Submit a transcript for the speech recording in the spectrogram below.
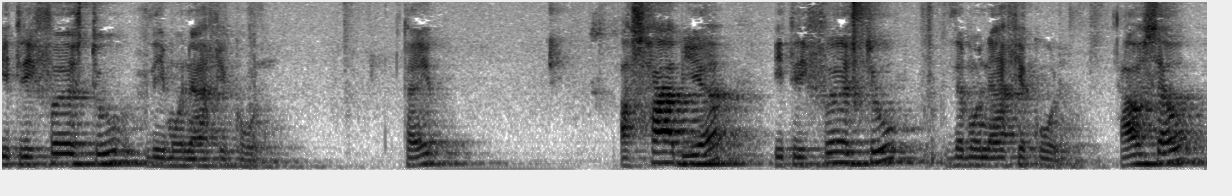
it refers to the munafiqun. Type. Ashab here, it refers to the munafiqun. How so?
